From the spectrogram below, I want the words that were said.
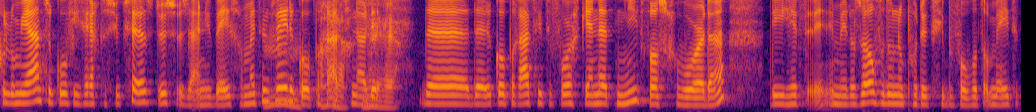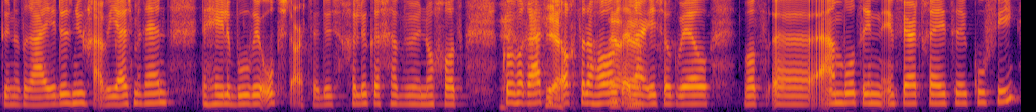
Colombiaanse koffie is echt een succes. Dus we zijn nu bezig met een tweede mm, coöperatie. ah, ja, nou, ja, de, ja. De, de coöperatie die de vorige keer net niet was geworden, die heeft inmiddels wel voldoende productie bijvoorbeeld om mee te kunnen draaien. Dus nu gaan we juist met hen de hele boel weer opstarten. Dus gelukkig hebben we nog wat coöperaties achter de hand. En er is ook wel wat eh, aanbod in, in Fairtrade koffie.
